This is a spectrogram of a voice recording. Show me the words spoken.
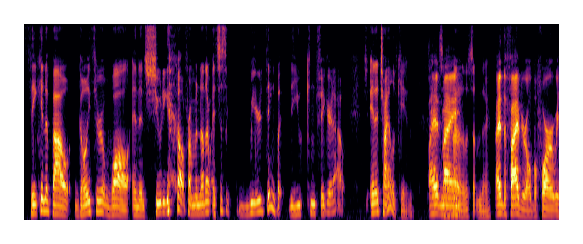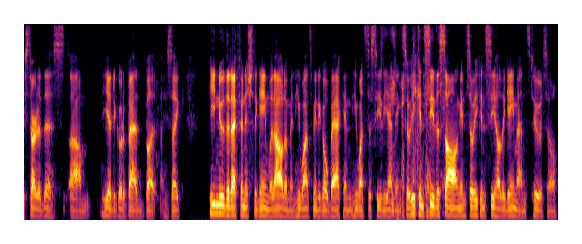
thinking about going through a wall and then shooting out from another. It's just a weird thing, but you can figure it out, and a child can. I had So, my I don't know. There's something there. I had the five year old before we started this. Um, he had to go to bed, but he's like he knew that I finished the game without him, and he wants me to go back and he wants to see the ending, so he can see the song and so he can see how the game ends too. So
